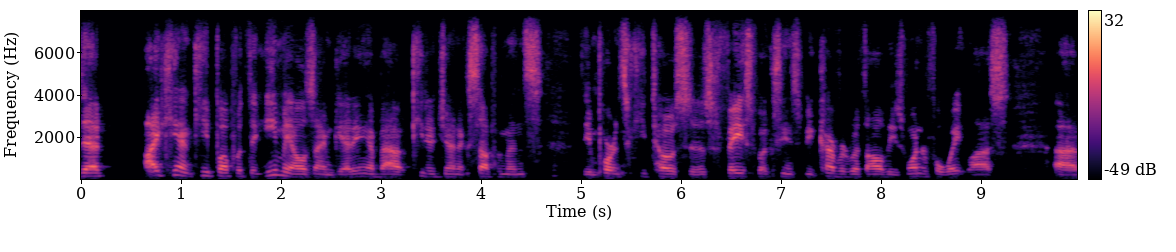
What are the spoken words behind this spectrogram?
that I can't keep up with the emails I'm getting about ketogenic supplements, the importance of ketosis. Facebook seems to be covered with all these wonderful weight loss uh,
